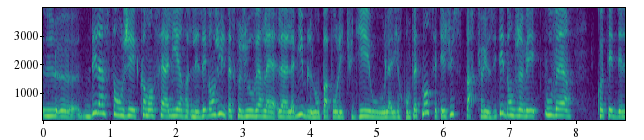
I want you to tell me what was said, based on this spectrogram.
dès l'instant où j'ai commencé à lire les évangiles, parce que j'ai ouvert la, Bible, non pas pour l'étudier ou la lire complètement, c'était juste par curiosité. Donc j'avais ouvert côté des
